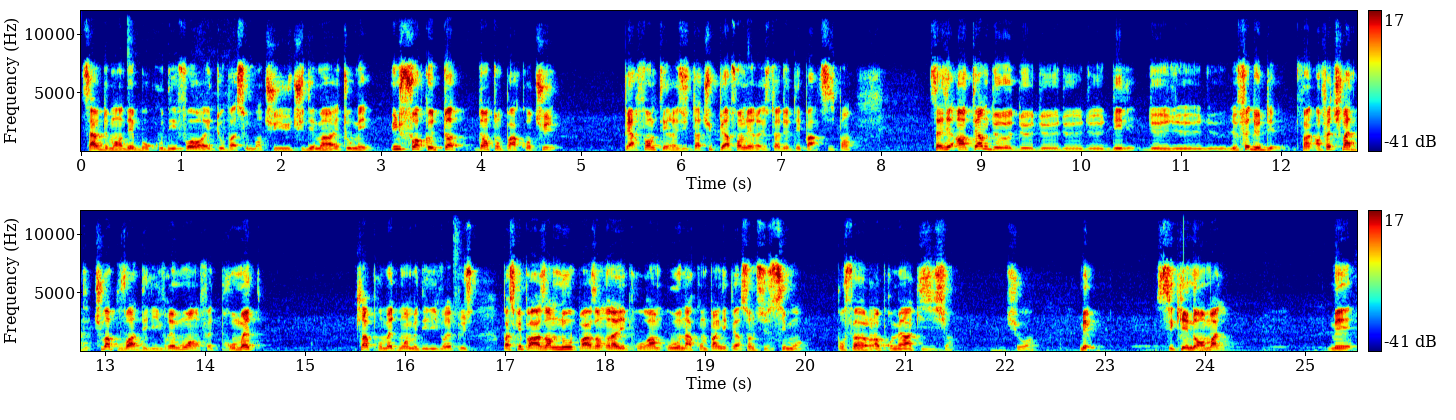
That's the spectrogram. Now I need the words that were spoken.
ça va demander beaucoup d'efforts et tout parce que bon, tu, tu démarres et tout, mais une fois que toi, dans ton parcours, tu performes tes résultats, tu performes les résultats de tes participants, c'est-à-dire en termes de, de, de, de, le fait de, en fait, tu vas, tu vas pouvoir délivrer moins, en fait, promettre, tu vas promettre moins, mais délivrer plus. Parce que par exemple, nous, par exemple, on a des programmes où on accompagne les personnes sur six mois pour faire leur première acquisition, tu vois. Mais ce qui est normal. Mais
